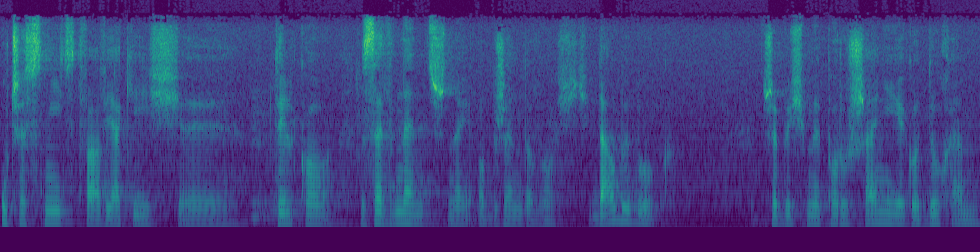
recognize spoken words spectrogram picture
uczestnictwa w jakiejś y, tylko zewnętrznej obrzędowości. Dałby Bóg, żebyśmy poruszeni Jego duchem,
